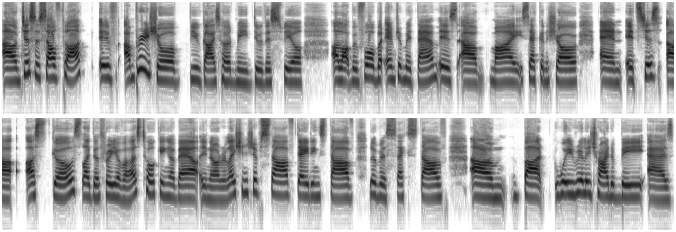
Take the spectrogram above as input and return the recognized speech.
Um, just a self plug. If I'm pretty sure you guys heard me do this spiel a lot before, but trên 18 is um, my second show, and it's just uh, us girls, like the three of us, talking about you know relationship stuff, dating stuff, a little bit of sex stuff. Um, but we really try to be as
